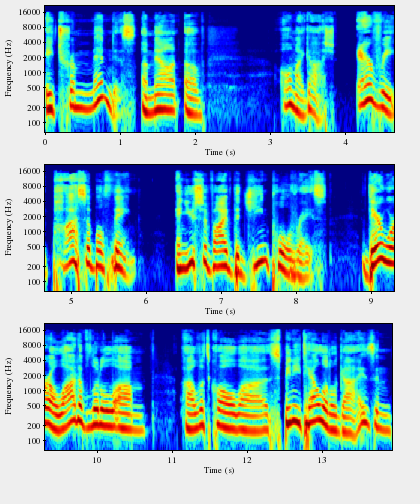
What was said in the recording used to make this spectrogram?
a tremendous amount of, oh my gosh, every possible thing. And you survived the gene pool race. There were a lot of little um, uh, let's call uh, spinny tail little guys and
